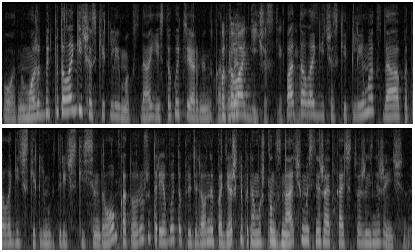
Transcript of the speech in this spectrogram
Вот. Но может быть патологический климакс, да, есть такой термин. Который... Патологический климакс. Патологический климакс, да, патологический климактерический синдром, который уже требует определенной поддержки, потому что он значимо снижает качество жизни женщины.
